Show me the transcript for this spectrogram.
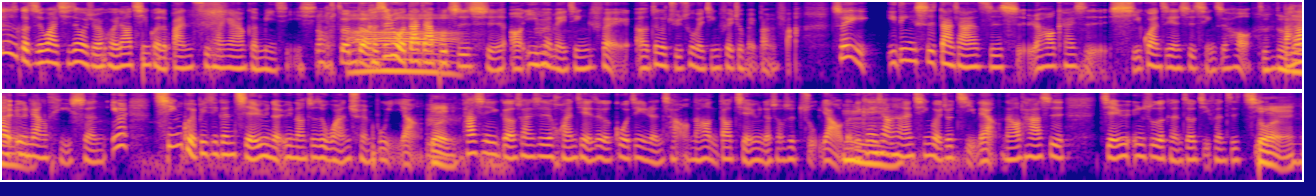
这个之外，其实我觉得回到轻轨的班次，它应该要更密集一些。哦，真的。可是如果大家不支持，呃，议会没经费，呃，这个局处没经费，就没办法。所以一定是大家支持，然后开始习惯这件事情之后，真的把它的运量提升。因为轻轨毕竟跟捷运的运量就是完全不一样。对，它是一个算是缓解这个过境人潮，然后你到捷运的时候是主要的。嗯、你可以想想看，轻轨就几辆，然后它是捷运运输的可能只有几分之几。对，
